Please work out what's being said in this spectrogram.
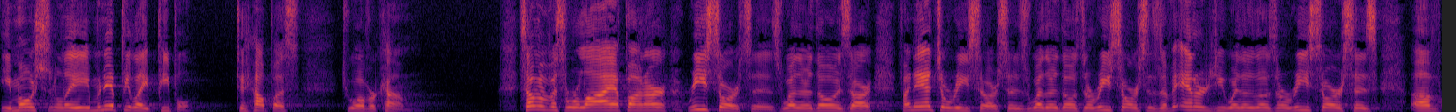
emotionally manipulate people to help us to overcome. Some of us rely upon our resources, whether those are financial resources, whether those are resources of energy, whether those are resources of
